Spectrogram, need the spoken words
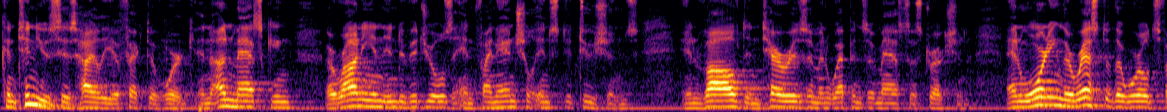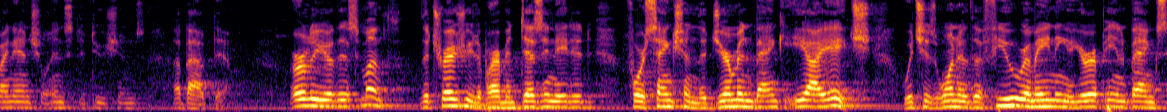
continues his highly effective work in unmasking Iranian individuals and financial institutions involved in terrorism and weapons of mass destruction, and warning the rest of the world's financial institutions about them. Earlier this month, the Treasury Department designated for sanction the German bank EIH, which is one of the few remaining European banks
